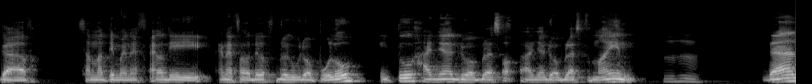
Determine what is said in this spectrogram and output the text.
draft sama tim NFL di NFL Draft 2020 itu hanya 12 o- hanya 12 pemain Mhm. dan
